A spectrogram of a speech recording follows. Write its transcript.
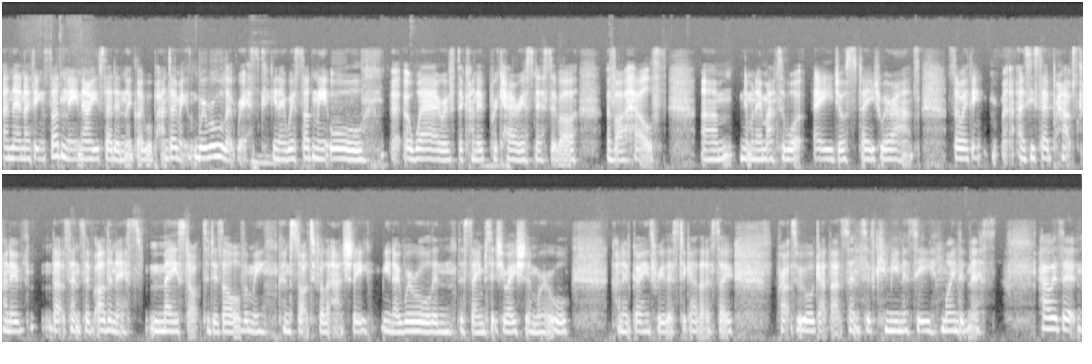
And then I think suddenly, now you've said in the global pandemic, we're all at risk. You know, we're suddenly all aware of the kind of precariousness of our, of our health, um, no matter what age or stage we're at. So I think, as you said, perhaps kind of that sense of otherness may start to dissolve and we can start to feel that actually, you know, we're all in the same situation. We're all kind of going through this together. So perhaps we will get that sense of community mindedness. How is it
